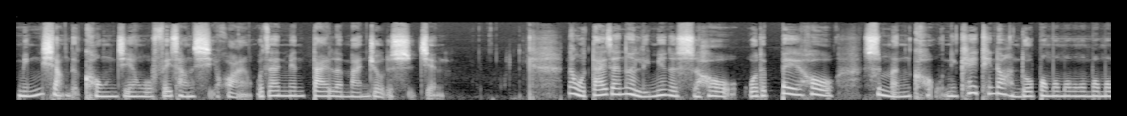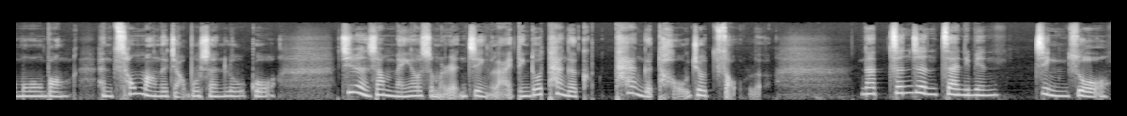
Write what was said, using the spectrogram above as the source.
冥想的空间，我非常喜欢，我在那边待了蛮久的时间。那我待在那里面的时候，我的背后是门口，你可以听到很多嘣嘣嘣嘣嘣嘣嘣嘣嘣，很匆忙的脚步声路过，基本上没有什么人进来，顶多探个探个头就走了。那真正在那边静坐、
